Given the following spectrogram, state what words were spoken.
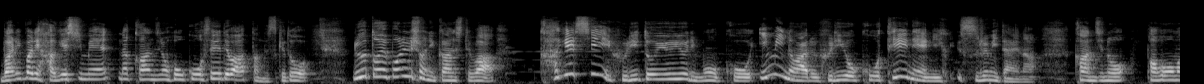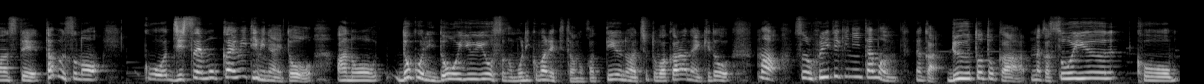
バリバリ激しめな感じの方向性ではあったんですけど、ルートエボリューションに関しては、激しい振りというよりも、こう、意味のある振りをこう、丁寧にするみたいな感じのパフォーマンスで、多分その、こう、実際もう一回見てみないと、あの、どこにどういう要素が盛り込まれてたのかっていうのはちょっとわからないけど、まあ、その振り的に多分、なんか、ルートとか、なんかそういう、こ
